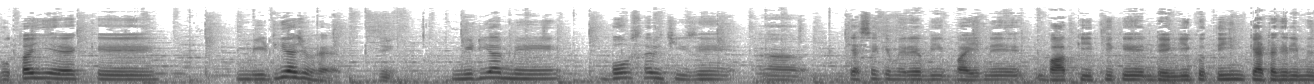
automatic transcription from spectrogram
ہوتا یہ ہے کہ میڈیا جو ہے جی۔ میڈیا میں بہت ساری چیزیں جیسے کہ میرے ابھی بھائی نے بات کی تھی کہ ڈینگی کو تین کیٹیگری میں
